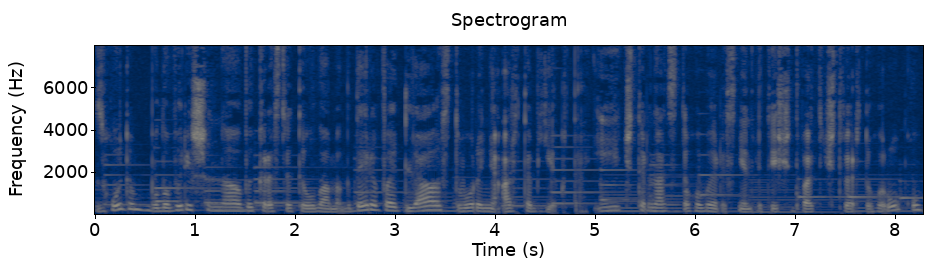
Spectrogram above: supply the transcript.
Згодом було вирішено використати уламок дерева для створення арт-об'єкта. І 14 вересня 2024 року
